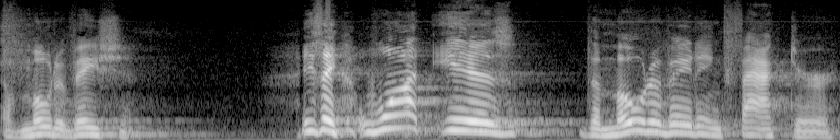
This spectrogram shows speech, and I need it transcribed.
of motivation. You say, what is the motivating factor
